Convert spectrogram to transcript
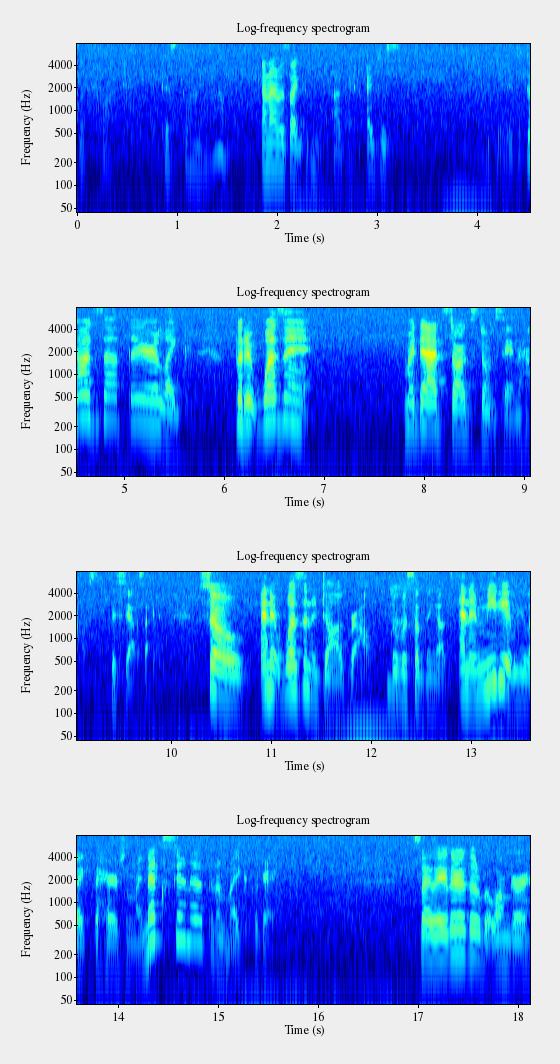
the fuck is going on? And I was like, okay, I just, like, maybe the dog's out there. Like, but it wasn't, my dad's dogs don't stay in the house, they stay outside. So, and it wasn't a dog growl, it was something else. And immediately, like, the hairs on my neck stand up, and I'm like, okay. So I lay there a little bit longer,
